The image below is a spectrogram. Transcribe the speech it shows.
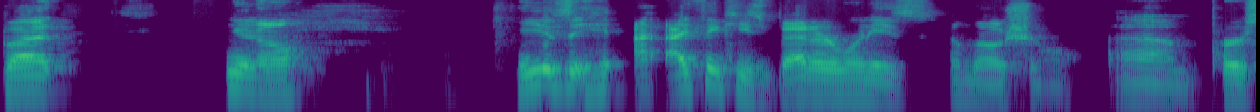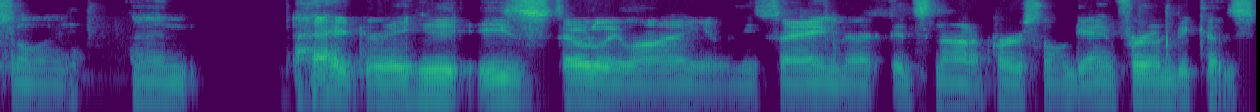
but you know he is. He, I think he's better when he's emotional, um, personally. And I agree. He he's totally lying when he's saying that it's not a personal game for him because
